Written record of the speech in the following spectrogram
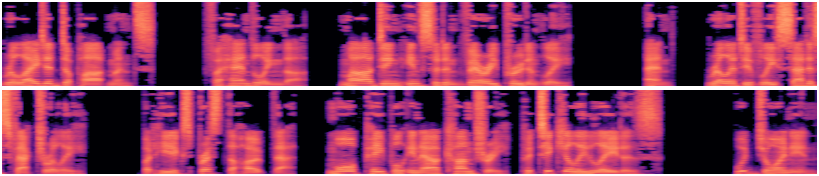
«related departments» for handling the Ma Ding incident very prudently and «relatively satisfactorily», but he expressed the hope that «more people in our country, particularly leaders», would join in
